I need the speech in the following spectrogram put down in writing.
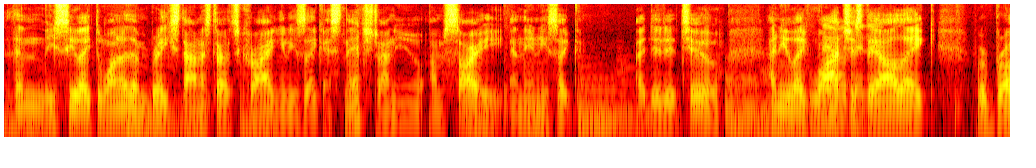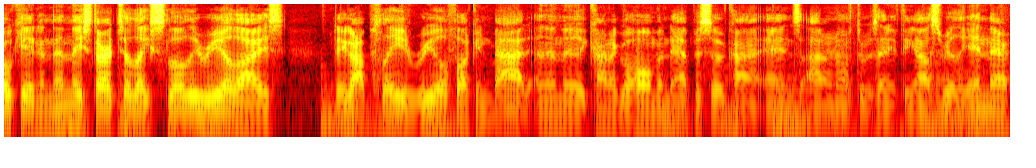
Then you see like the one of them breaks down and starts crying and he's like i snitched on you. I'm sorry. And then he's like i did it too. And you like They watch as they all like were broken. And then they start to like slowly realize they got played real fucking bad and then they kind of go home and the episode kind of ends. I don't know if there was anything else really in there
